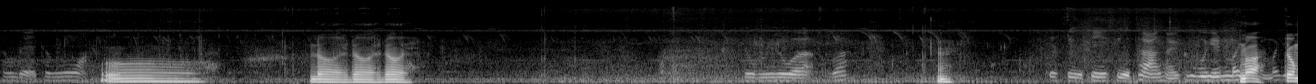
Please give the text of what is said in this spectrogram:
ทั้งแบะทั้งงัวโอ้โดยโดยโดยจมอยู่อะวะจะสื่อทีสื่อทางให้คือบ่เห็นมาบ่จม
